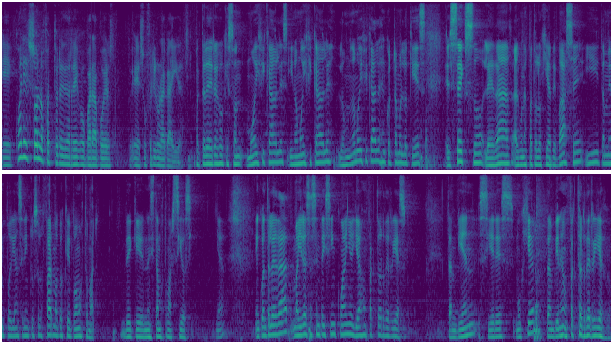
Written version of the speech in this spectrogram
Eh, ¿Cuáles son los factores de riesgo para poder sufrir una caída? Factores de riesgo que son modificables y no modificables. Los no modificables encontramos lo que es el sexo, la edad, algunas patologías de base y también podrían ser incluso los fármacos que podamos tomar, de que necesitamos tomar sí o sí. En cuanto a la edad, mayor de 65 años ya es un factor de riesgo. También, si eres mujer, también es un factor de riesgo.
